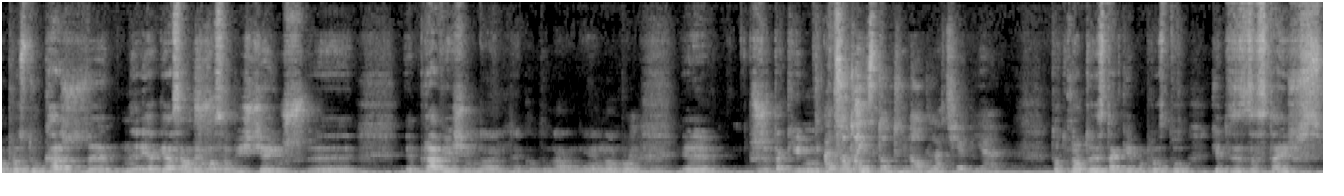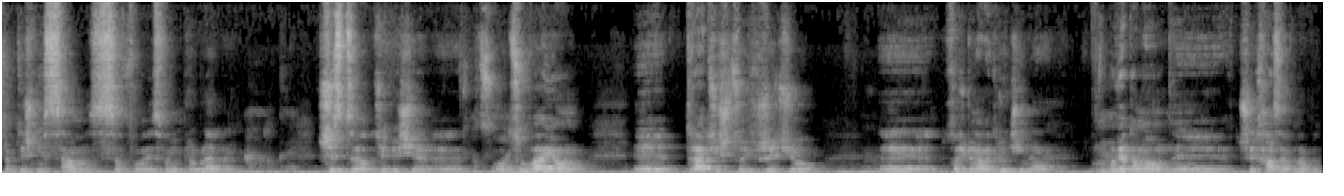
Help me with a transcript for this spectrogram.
Po prostu każdy, jak ja sam wiem osobiście, już y, y, prawie sięgnąłem tego dna, nie? No bo Mhm. y, przyszedł taki... A co to jest to dno dla Ciebie? To dno to jest takie po prostu, kiedy zostajesz praktycznie sam z swo- swoim problemem. A, okej. Wszyscy od ciebie się e, Odsuwają. odsuwają, e, tracisz coś w życiu, Mhm. e, choćby nawet rodzinę. No bo Tak. wiadomo, czy hazard nawet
